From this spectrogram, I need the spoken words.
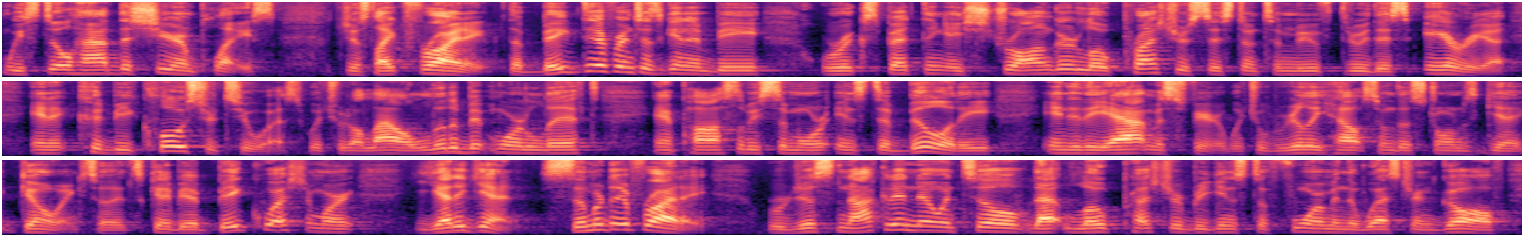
we still have the shear in place, just like Friday. The big difference is going to be we're expecting a stronger low pressure system to move through this area, and it could be closer to us, which would allow a little bit more lift and possibly some more instability into the atmosphere, which will really help some of the storms get going. So it's going to be a big question mark yet again, similar to Friday. We're just not going to know until that low pressure begins to form in the Western Gulf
